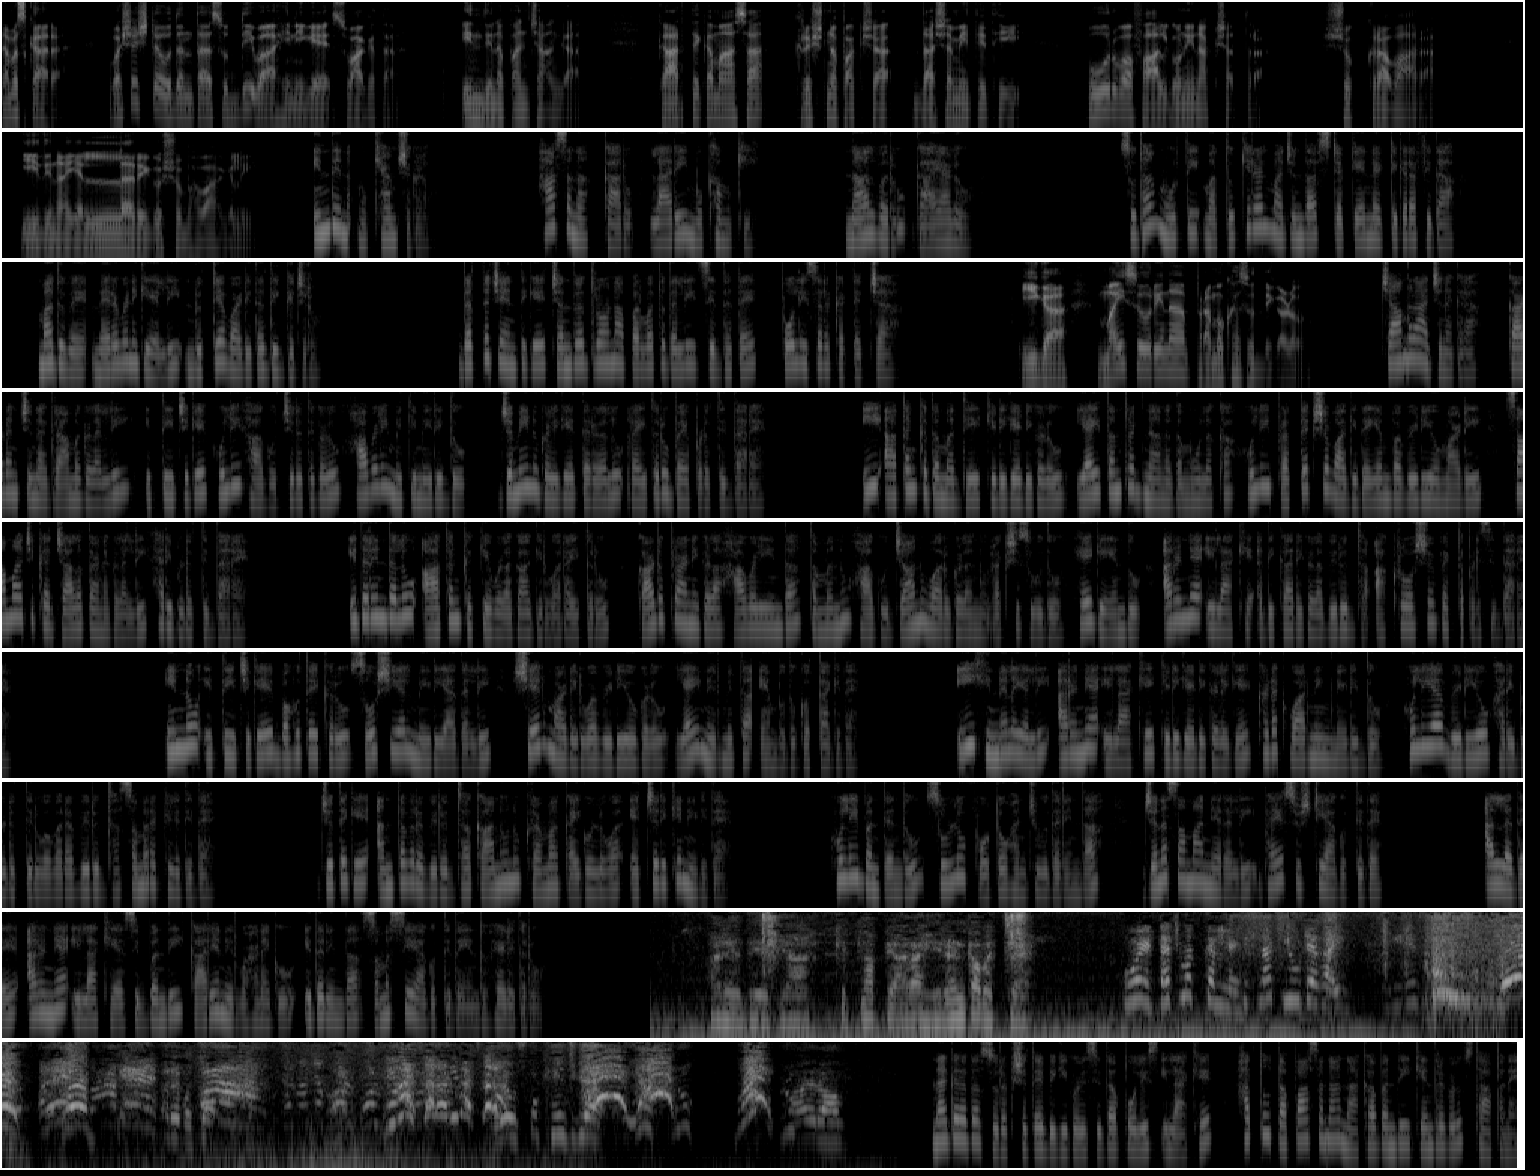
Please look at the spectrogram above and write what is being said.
ನಮಸ್ಕಾರ. ವಶಿಷ್ಠ ಉದಂತ ಸುದ್ದಿವಾಹಿನಿಗೆ ಸ್ವಾಗತ. ಇಂದಿನ ಪಂಚಾಂಗ. ಕಾರ್ತಿಕ ಮಾಸ, ಕೃಷ್ಣ ಪಕ್ಷ, ದಶಮಿ ತಿಥಿ, ಪೂರ್ವ ಫಾಲ್ಗುಣಿ ನಕ್ಷತ್ರ, ಶುಕ್ರವಾರ. ಈ ದಿನ ಎಲ್ಲರಿಗೂ ಶುಭವಾಗಲಿ. ಇಂದಿನ ಮುಖ್ಯಾಂಶಗಳು. ಹಾಸನ ಕಾರು ಲಾರಿ ಮುಖಾಮುಖಿ. ನಾಲ್ವರು ಗಾಯಾಳು. ಸುಧಾಮೂರ್ತಿ ಮತ್ತು ಕಿರಣ್ ಮಜುಂದಾರ್ ಸ್ಟೆಪ್ಗೆ ನೆಟ್ಟಿಗರ ಫಿದಾ. ಮದುವೆ, ಮೆರವಣಿಗೆಯಲ್ಲಿ ನೃತ್ಯವಾಡಿದ ದಿಗ್ಗಜರು. ದತ್ತ ಜಯಂತಿಗೆ ಚಂದ್ರದ್ರೋಣ ಪರ್ವತದಲ್ಲಿ ಸಿದ್ಧತೆ ಪೊಲೀಸರ ಕಟ್ಟೆಚ್ಚ. ಈಗ ಮೈಸೂರಿನ ಪ್ರಮುಖ ಸುದ್ದಿಗಳು. ಚಾಮರಾಜನಗರ ಕಾಡಂಚಿನ ಗ್ರಾಮಗಳಲ್ಲಿ ಇತ್ತೀಚೆಗೆ ಹುಲಿ ಹಾಗೂ ಚಿರತೆಗಳು ಹಾವಳಿ ಮಿತಿ ಮೀರಿದ್ದು ಜಮೀನುಗಳಿಗೆ ತೆರಳಲು ರೈತರು ಭಯಪಡುತ್ತಿದ್ದಾರೆ. ಈ ಆತಂಕದ ಮಧ್ಯೆ ಕಿಡಿಗೇಡಿಗಳು ಯೈ ತಂತ್ರಜ್ಞಾನದ ಮೂಲಕ ಹುಲಿ ಪ್ರತ್ಯಕ್ಷವಾಗಿದೆ ಎಂಬ ವಿಡಿಯೋ ಮಾಡಿ ಸಾಮಾಜಿಕ ಜಾಲತಾಣಗಳಲ್ಲಿ ಹರಿಬಿಡುತ್ತಿದ್ದಾರೆ. ಇದರಿಂದಲೂ ಆತಂಕಕ್ಕೆ ಒಳಗಾಗಿರುವ ರೈತರು, ಕಾಡುಪ್ರಾಣಿಗಳ ಹಾವಳಿಯಿಂದ ತಮ್ಮನ್ನು ಹಾಗೂ ಜಾನುವಾರುಗಳನ್ನು ರಕ್ಷಿಸುವುದು ಹೇಗೆ ಎಂದು ಅರಣ್ಯ ಇಲಾಖೆ ಅಧಿಕಾರಿಗಳ ವಿರುದ್ಧ ಆಕ್ರೋಶ ವ್ಯಕ್ತಪಡಿಸಿದ್ದಾರೆ. ಇನ್ನು ಇತ್ತೀಚೆಗೆ ಬಹುತೇಕರು ಸೋಷಿಯಲ್ ಮೀಡಿಯಾದಲ್ಲಿ ಶೇರ್ ಮಾಡಿರುವ ವಿಡಿಯೋಗಳು ಯೈ ನಿರ್ಮಿತ ಎಂಬುದು ಗೊತ್ತಾಗಿದೆ. ಈ ಹಿನ್ನೆಲೆಯಲ್ಲಿ ಅರಣ್ಯ ಇಲಾಖೆ ಕಿಡಿಗೇಡಿಗಳಿಗೆ ಖಡಕ್ ವಾರ್ನಿಂಗ್ ನೀಡಿದ್ದು, ಹುಲಿಯ ವಿಡಿಯೋ ಹರಿಬಿಡುತ್ತಿರುವವರ ವಿರುದ್ಧ ಸಮರಕ್ಕಿಳಿದಿದೆ ಜೊತೆಗೆ ಅಂತವರ ವಿರುದ್ಧ ಕಾನೂನು ಕ್ರಮ ಕೈಗೊಳ್ಳುವ ಎಚ್ಚರಿಕೆ ನೀಡಿದೆ. ಹುಲಿ ಬಂತೆಂದು ಸುಳ್ಳು ಫೋಟೋ ಹಂಚುವುದರಿಂದ ಜನಸಾಮಾನ್ಯರಲ್ಲಿ ಭಯ ಸೃಷ್ಟಿಯಾಗುತ್ತಿದೆ ಅಲ್ಲದೆ ಅರಣ್ಯ ಇಲಾಖೆಯ ಸಿಬ್ಬಂದಿ ಕಾರ್ಯನಿರ್ವಹಣೆಗೂ ಇದರಿಂದ ಸಮಸ್ಯೆಯಾಗುತ್ತಿದೆ ಎಂದು ಹೇಳಿದರು अरे देख यार कितना प्यारा हिरण का बच्चा है ओए टच मत कर ले कितना क्यूट है भाई धीरे से अरे बच्चा रिवर्स करो रिवर्स करो अरे उसको खींच गया यार रुक भाई हाय राम ನಗರದ ಸುರಕ್ಷತೆ ಬಿಗಿಗೊಳಿಸಿದ ಪೊಲೀಸ್ ಇಲಾಖೆ ಹತ್ತು ತಪಾಸಣಾ ನಾಕಾಬಂದಿ ಕೇಂದ್ರಗಳು ಸ್ಥಾಪನೆ.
